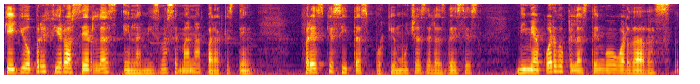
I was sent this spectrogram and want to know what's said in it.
que yo prefiero hacerlas en la misma semana para que estén fresquecitas porque muchas de las veces ni me acuerdo que las tengo guardadas.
